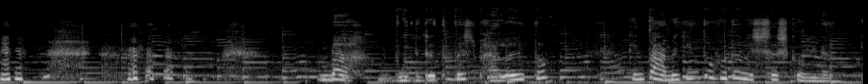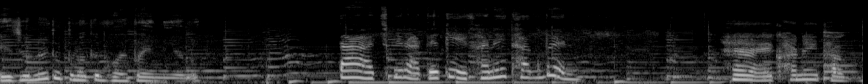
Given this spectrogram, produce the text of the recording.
বাহ বুদ্ধিটা তো বেশ ভালোই তো। কিন্তু আমি কিন্তু ভূতে বিশ্বাস করি না। এই জন্যই তো তোমাকে ভয় পাইনি আমি। তা আজকে রাতে কি এখানেই থাকবেন? হ্যাঁ এখানেই থাকব।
